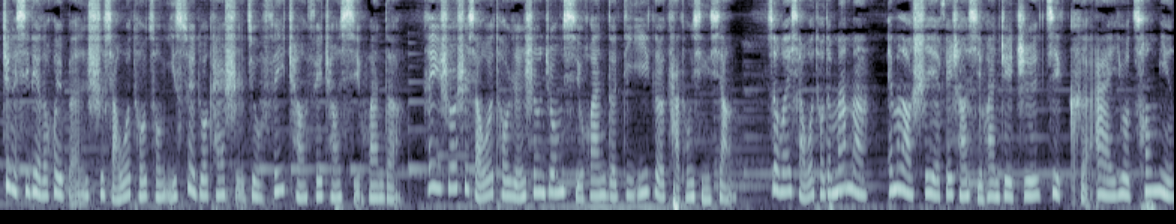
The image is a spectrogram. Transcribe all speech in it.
这个系列的绘本是小窝头从一岁多开始就非常非常喜欢的，可以说是小窝头人生中喜欢的第一个卡通形象。作为小窝头的妈妈，M 老师也非常喜欢这只既可爱又聪明，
